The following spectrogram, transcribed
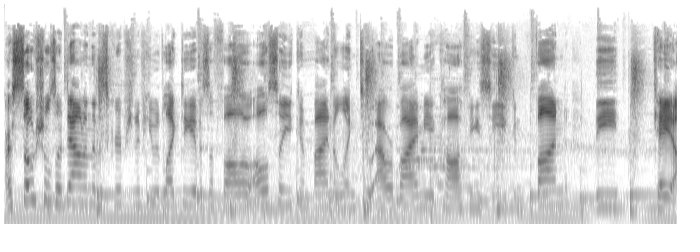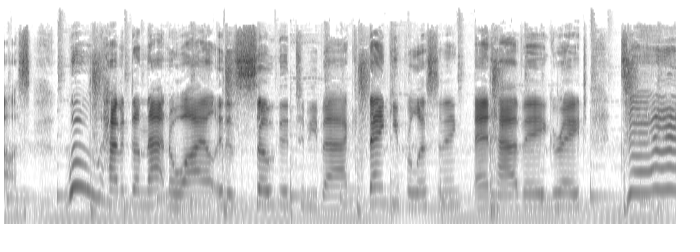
Our socials are down in the description if you would like to give us a follow. Also, you can find a link to our Buy Me a Coffee so you can fund the chaos. Woo! Haven't done that in a while. It is so good to be back. Thank you for listening and have a great day.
